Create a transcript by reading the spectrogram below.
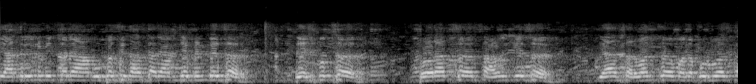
यात्रेनिमित्ताने उपस्थित असणारे आमचे Mendhe sir Deshmukh sir Thorat sir Salunke sir या सर्वांचं मनपूर्वक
